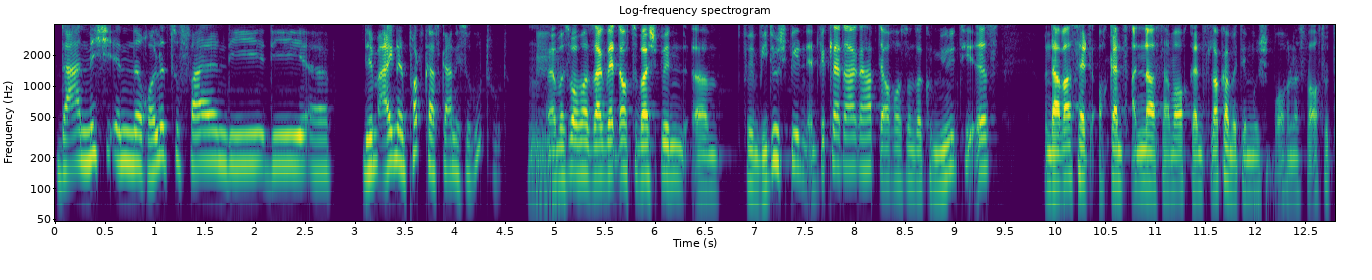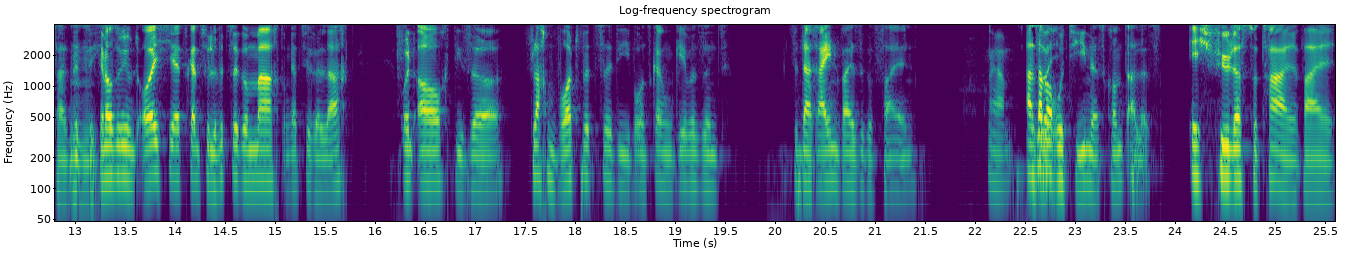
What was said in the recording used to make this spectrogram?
da nicht in eine Rolle zu fallen, die, die äh, dem eigenen Podcast gar nicht so gut tut. Da muss man auch mal sagen, wir hatten auch zum Beispiel ähm, für ein Videospiel einen Entwickler da gehabt, der auch aus unserer Community ist. Und da war es halt auch ganz anders, da haben wir auch ganz locker mit dem gesprochen. Das war auch total witzig. Genauso wie mit euch jetzt, ganz viele Witze gemacht und ganz viel gelacht. Und auch diese flachen Wortwitze, die bei uns gang und gäbe sind, sind da reihenweise gefallen. Ja, Also also aber Routine, es kommt alles. ich fühle das total, weil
